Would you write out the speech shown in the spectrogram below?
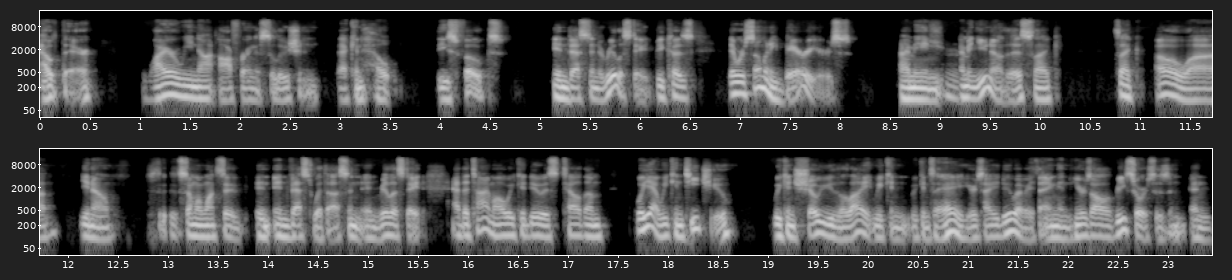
out there. Why are we not offering a solution that can help these folks invest into real estate? Because there were so many barriers. I mean, sure. I mean, you know this. Like, it's like, oh, uh, you know, someone wants to in- invest with us in, in real estate. At the time, all we could do is tell them, well, yeah, we can teach you we can show you the light. We can we can say, hey, here's how you do everything, and here's all resources, and and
